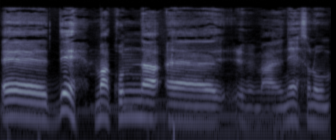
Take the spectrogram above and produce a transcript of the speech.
えー、で、まあこんな、えー、まあね、その、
